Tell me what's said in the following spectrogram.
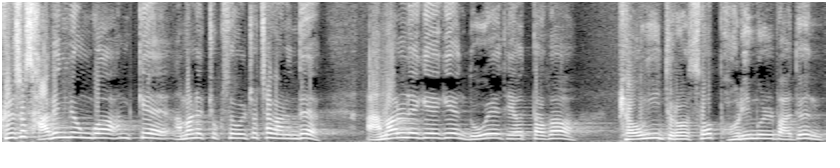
그래서 400명과 함께 아말렉 족속을 쫓아가는데 아말렉에게 노예되었다가 병이 들어서 버림을 받은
